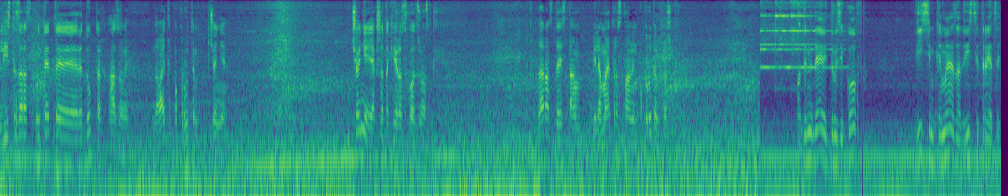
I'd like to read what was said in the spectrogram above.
Лізти зараз крутити редуктор газовий. Давайте покрутимо, чо ні. Чо ні, якщо такий розход жорсткий. Зараз десь там біля метро станемо, покрутимо трошки. 1,9, друзі, ков. 8 км за 230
